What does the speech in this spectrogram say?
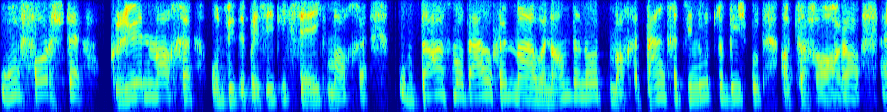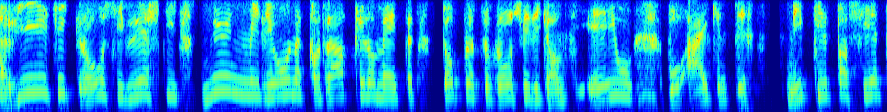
aufforsten grün machen und wieder besiedlungsfähig machen. Und das Modell könnte man auch an anderen Orten machen. Denken Sie nur zum Beispiel an Sahara. Eine riesig große Wüste, 9 Millionen Quadratkilometer, doppelt so groß wie die ganze EU, wo eigentlich nicht viel passiert.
